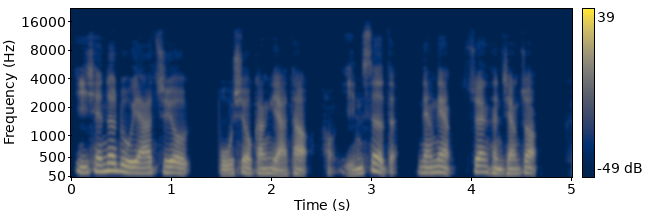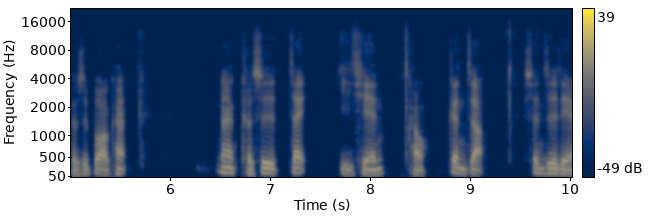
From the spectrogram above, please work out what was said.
以前的乳牙只有不锈钢牙套，好银色的亮亮，虽然很强壮，可是不好看。那可是，在以前，好更早。甚至连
